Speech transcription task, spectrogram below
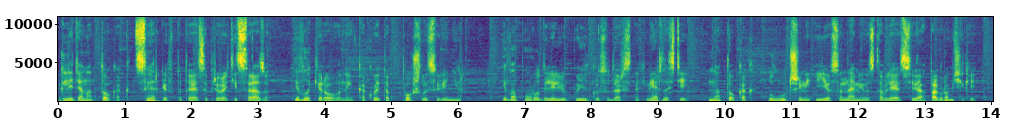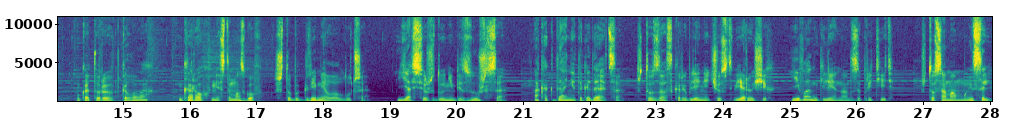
Глядя на то, как церковь пытается превратить сразу и в лакированный какой-то пошлый сувенир, и в опору для любых государственных мерзостей, на то, как лучшими ее сынами выставляют себя погромщики, у которых в головах горох вместо мозгов, чтобы гремело лучше. Я все жду не без ужаса, а когда они догадаются, что за оскорбление чувств верующих Евангелие надо запретить, что сама мысль,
